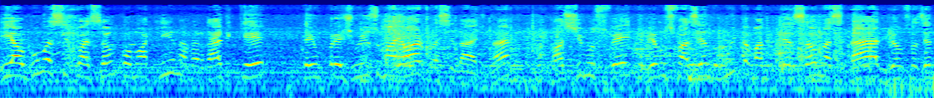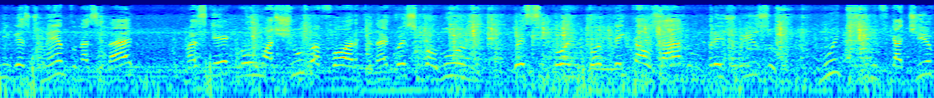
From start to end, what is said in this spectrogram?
e alguma situação, como aqui, na verdade, que tem um prejuízo maior para a cidade, né? Nós tínhamos feito, viemos fazendo muita manutenção na cidade, viemos fazendo investimento na cidade, mas que com a chuva forte, né, com esse volume, com esse ciclone todo, tem causado um prejuízo muito significativo.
